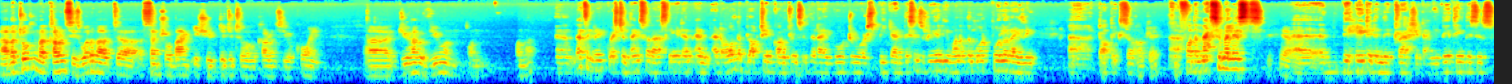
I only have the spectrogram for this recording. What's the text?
Uh, but talking about currencies, what about uh, a central bank issued digital currency or coin? Uh, do you have a view on, on, on that? And that's a great question. Thanks for asking it. And, and at all the blockchain conferences that I go to or speak at, this is really one of the more polarizing uh, topics. So Okay. uh, for the maximalists, Yeah. uh, they hate it and they trash it. I mean, they think this is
